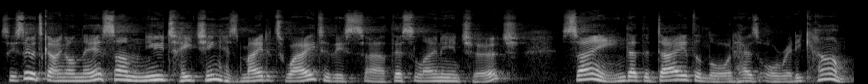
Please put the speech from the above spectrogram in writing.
So you see what's going on there? Some new teaching has made its way to this uh, Thessalonian church saying that the day of the Lord has already come.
